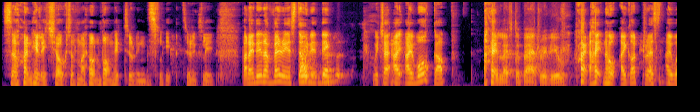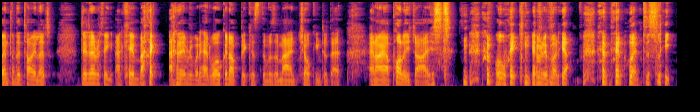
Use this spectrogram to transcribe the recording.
so I nearly choked on my own vomit during the sleep during sleep. But I did a very Estonian thing, which I, I, I woke up. you left a bad review. I, I know. I got dressed. I went to the toilet, did everything. I came back, and everybody had woken up because there was a man choking to death. And I apologized for waking everybody up, and then went to sleep.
